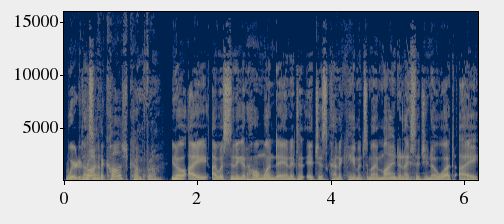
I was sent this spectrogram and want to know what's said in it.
Where did Rock Doesn't. the Cause come from? You know, I, I was sitting at home one day and it it just kind of came into my mind. And I said, you know what? I,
